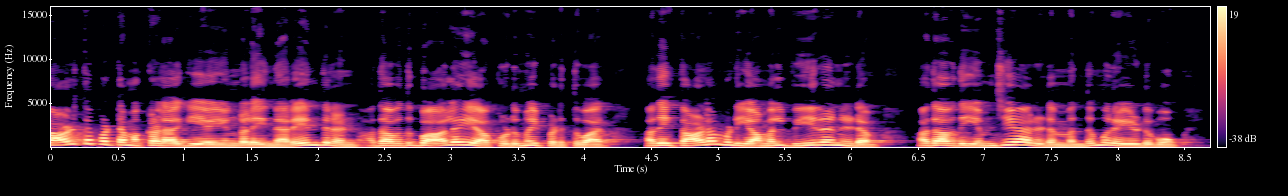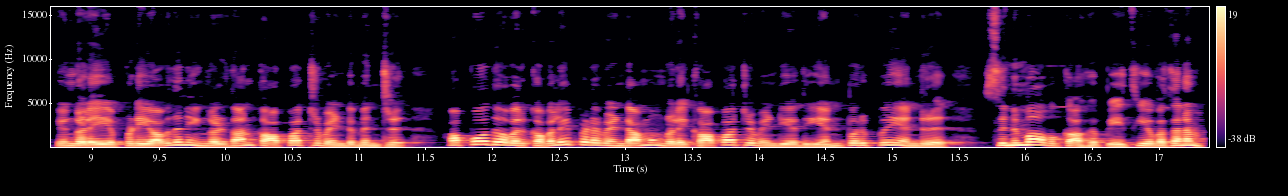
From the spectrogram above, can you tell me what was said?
தாழ்த்தப்பட்ட மக்களாகிய எங்களை நரேந்திரன் அதாவது பாலையா கொடுமைப்படுத்துவார். அதை தாழ முடியாமல் வீரனிடம் அதாவது எம்ஜிஆரிடம் வந்து முறையிடுவோம். எங்களை எப்படியாவது நீங்கள் தான் காப்பாற்ற வேண்டுமென்று. அப்போது அவர் கவலைப்பட வேண்டாம் உங்களை காப்பாற்ற வேண்டியது என் பொறுப்பு என்று சினிமாவுக்காக பேசிய வசனம்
